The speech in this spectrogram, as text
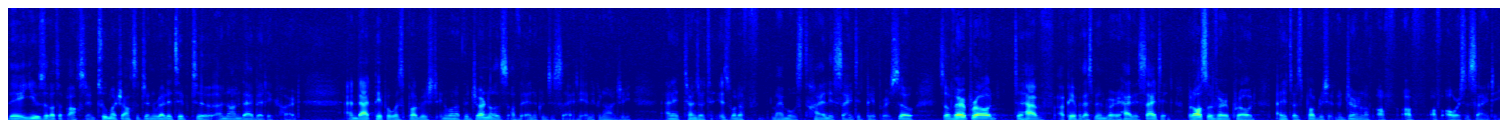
they use a lot of oxygen, too much oxygen relative to a non-diabetic heart. And that paper was published in one of the journals of the Endocrine Society, Endocrinology, and it turns out is one of my most highly cited papers. So, so very proud to have a paper that's been very highly cited, but also very proud that it was published in a journal of, of, of, of our society.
